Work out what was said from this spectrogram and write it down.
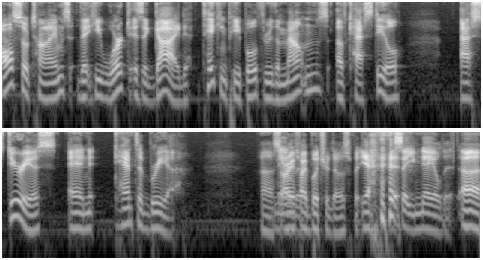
also times that he worked as a guide, taking people through the mountains of Castile, Asturias, and Cantabria. Uh, sorry Nailed if. I butchered those, but yeah. say you nailed it. uh,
